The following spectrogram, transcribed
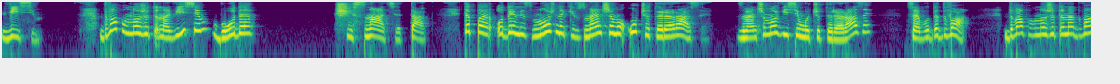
8. 2 помножити на 8 буде 16. Так. Тепер один із множників зменшимо у 4 рази. Зменшимо 8 у 4 рази, це буде 2. 2 помножити на 2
